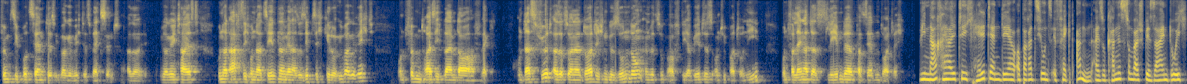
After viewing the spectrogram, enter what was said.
50 Prozent des Übergewichtes weg sind. Also Übergewicht heißt 180, 110, dann wären also 70 Kilo Übergewicht und 35 bleiben dauerhaft weg. Und das führt also zu einer deutlichen Gesundung in Bezug auf Diabetes und Hypertonie und verlängert das Leben der Patienten deutlich. Wie nachhaltig hält denn der Operationseffekt an? Also kann es zum Beispiel sein, durch,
